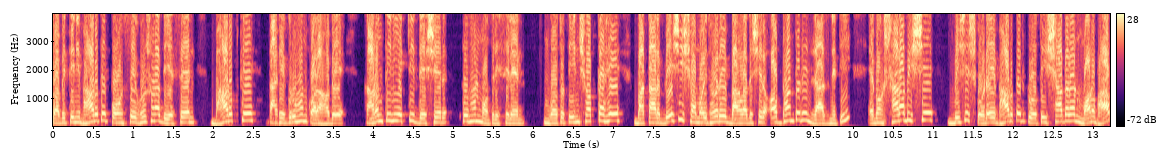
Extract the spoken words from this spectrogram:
তবে তিনি ভারতে পৌঁছে ঘোষণা দিয়েছেন, ভারতকে তাকে গ্রহণ করা হবে, কারণ তিনি একটি দেশের প্রধানমন্ত্রী ছিলেন। গত তিন সপ্তাহে বা তার বেশি সময় ধরে বাংলাদেশের অভ্যন্তরীণ রাজনীতি এবং সারা বিশ্বে, বিশেষ করে ভারতের প্রতি সাধারণ মনোভাব,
